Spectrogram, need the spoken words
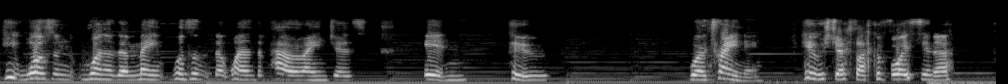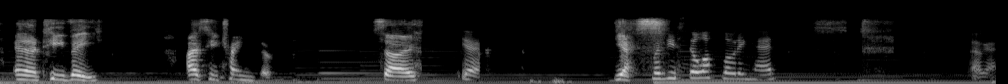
he wasn't one of the main wasn't the, one of the Power Rangers in who were training. He was just like a voice in a in a TV as he trained them. So Yeah. Yes. Was he still a floating head? Okay.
